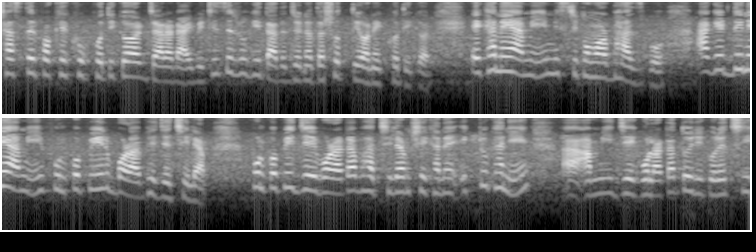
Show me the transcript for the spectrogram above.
স্বাস্থ্যের পক্ষে খুব ক্ষতিকর। যারা ডায়াবেটিসের রুগী, তাদের জন্য তো সত্যি অনেক ক্ষতিকর। এখানে আমি মিষ্টি কুমড় ভাজবো। আগের দিনে আমি ফুলকপির বড়া ভেজেছিলাম। ফুলকপির যে বড়াটা ভাজছিলাম, সেখানে একটুখানি আমি যে গোলাটা তৈরি করেছি,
